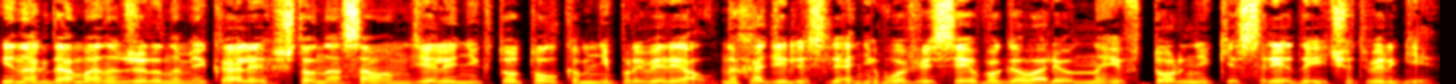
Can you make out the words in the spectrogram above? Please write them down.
Иногда менеджеры намекали, что на самом деле никто толком не проверял, находились ли они в офисе в оговоренные вторники, среды и четверги.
